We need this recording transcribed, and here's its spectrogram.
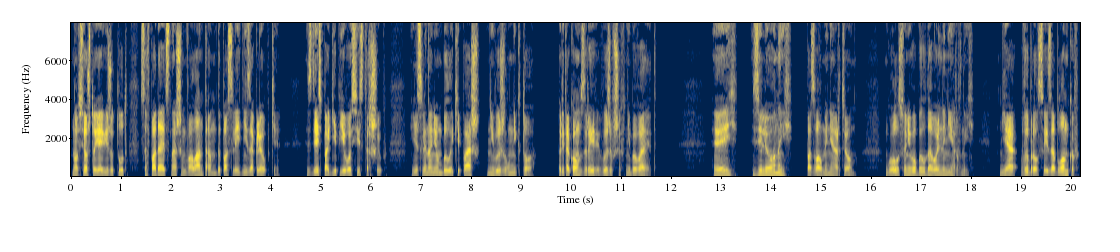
Но все, что я вижу тут, совпадает с нашим Валантером до последней заклепки. Здесь погиб его систершип. Если на нем был экипаж, не выжил никто. При таком взрыве выживших не бывает. «Эй, зеленый!» — позвал меня Артем. Голос у него был довольно нервный. Я выбрался из обломков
